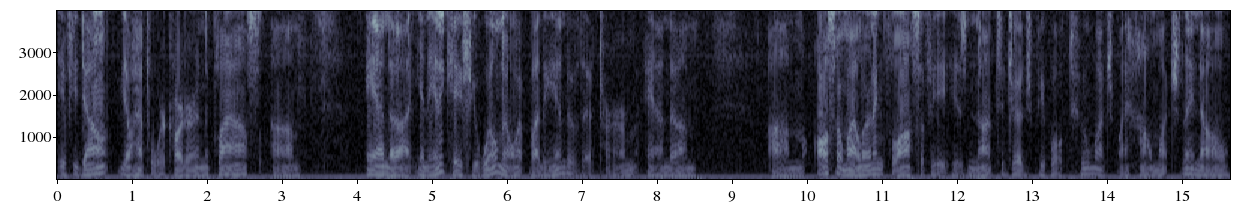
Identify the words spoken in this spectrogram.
if you don't, you'll have to work harder in the class. Um, and uh, in any case, you will know it by the end of that term. And um, um, also, my learning philosophy is not to judge people too much by how much they know,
